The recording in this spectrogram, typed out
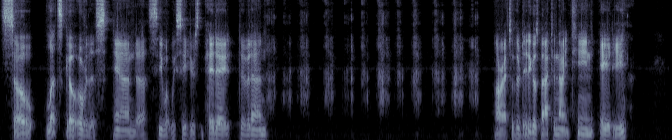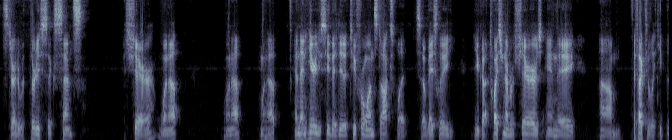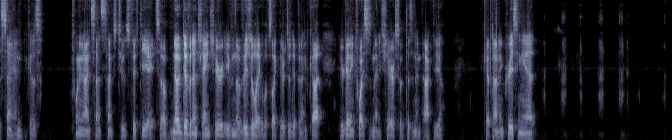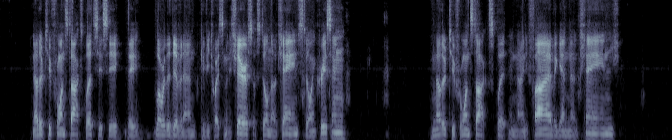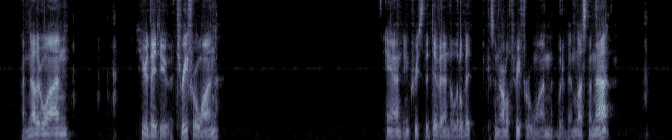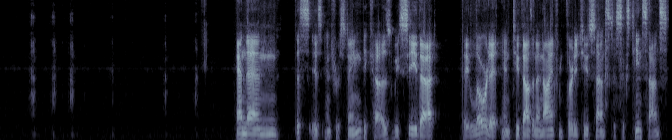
So let's go over this and uh, see what we see. Here's the pay date, dividend, All right, so their data goes back to 1980. Started with 36 cents a share, went up, went up, went up. And then here you see they did a two for one stock split. So basically you got twice your number of shares and they um, effectively keep the same because 29 cents times 2 is 58. So no dividend change here, even though visually it looks like there's a dividend cut. You're getting twice as many shares, so it doesn't impact you. Kept on increasing it. Another 2 for 1 stock splits. You see they lower the dividend, give you twice as many shares, so still no change, still increasing. Another 2 for 1 stock split in 95. Again, no change. Another one. Here they do a 3 for 1 and increase the dividend a little bit because a normal 3 for 1 would have been less than that. And then this is interesting because we see that they lowered it in 2009 from 32 cents to 16 cents,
